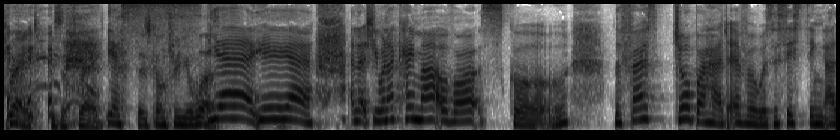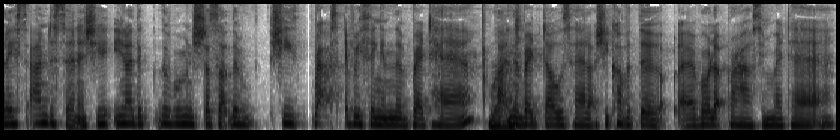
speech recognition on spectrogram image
thread, is a thread. Yes. That's gone through your work. Yeah, yeah, yeah. And actually, when I came out of art school, the first job I had ever was assisting Alice Anderson. And she, you know, the, the woman, she does like the, she wraps everything in the red hair, like in the red doll's hair. Like she covered the uh, Royal Opera House in red hair.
